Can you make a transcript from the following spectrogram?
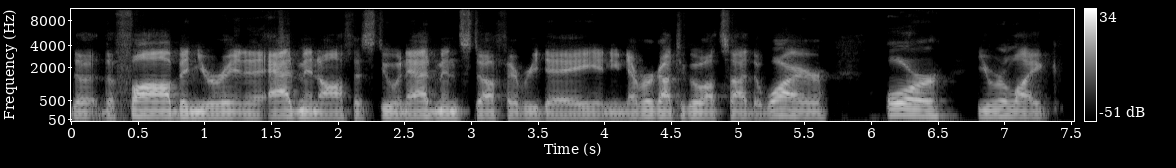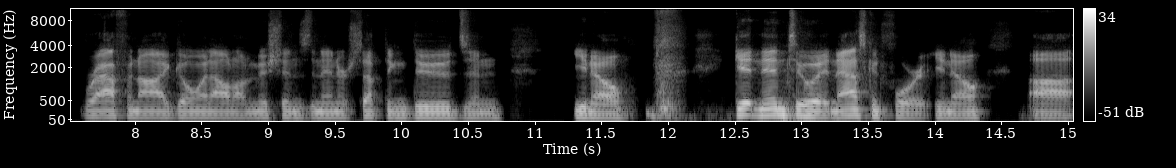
the the fob and you were in an admin office doing admin stuff every day and you never got to go outside the wire or you were like Raf and I going out on missions and intercepting dudes and, you know, getting into it and asking for it, you know, uh,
